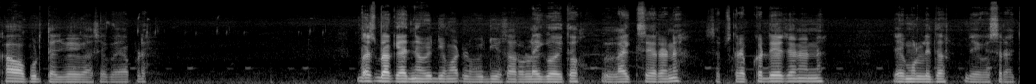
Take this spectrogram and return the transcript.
ખાવા પૂરતા જ વાવ્યા છે ભાઈ આપણે. બસ બાકી આજના વિડીયોમાં આટલો. વીડિયો સારો લાગ્યો હોય તો લાઇક શેર અને સબસ્ક્રાઈબ કરી દેજો ચેનલને. જય મુરલીધર, જય વસરાજ.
